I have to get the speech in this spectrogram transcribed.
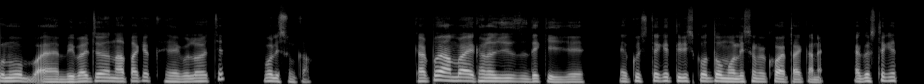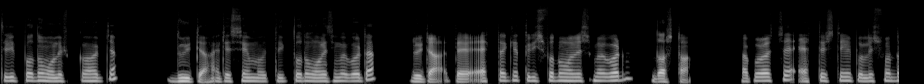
কোনো বিভাজ্য না থাকে সেগুলো হচ্ছে মৌলিক সংখ্যা। তারপরে আমরা এখানে যদি দেখি যে ২১ থেকে ৩০ পর্যন্ত মৌলিক সংখ্যা কয়টা এখানে? ২১ থেকে ৩০ পর্যন্ত মৌলিক সংখ্যা হচ্ছে ২ টা। এটা সেম ৩০ পর্যন্ত মৌলিক সংখ্যা কয়টা? ২ টা। তো ১ থেকে ৩০ পর্যন্ত মৌলিক সংখ্যা কয়টা? ১০ টা। তারপর হচ্ছে ৩১ থেকে ৪০ পর্যন্ত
